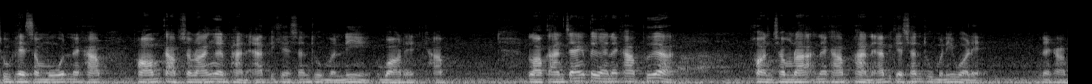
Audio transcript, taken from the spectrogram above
To Pay Smooth นะครับพร้อมกับชำระเงินผ่านแอปพลิเคชัน To Money Wallet ครับรอการแจ้งเตือนนะครับเพื่อผ่อนชำระนะครับผ่านแอปพลิเคชัน To Money Wallet นะครับ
